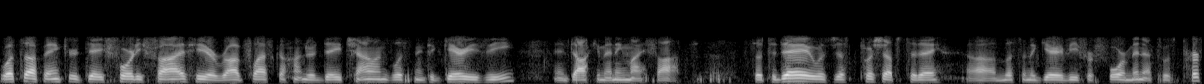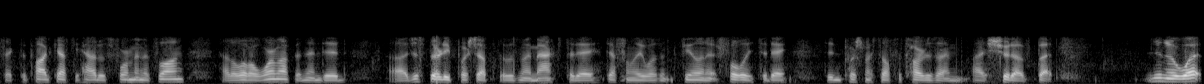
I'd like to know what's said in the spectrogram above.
What's up, Anchor Day 45 here, Rob Flaska 100 Day Challenge, listening to Gary Vee and documenting my thoughts. So today was just push ups today. Um, listening to Gary Vee for four minutes it was perfect. The podcast he had was four minutes long, had a little warm up, and then did uh, just 30 push ups. That was my max today. Definitely wasn't feeling it fully today. Didn't push myself as hard as I'm, I should have, but you know what?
